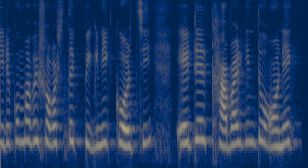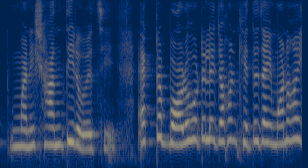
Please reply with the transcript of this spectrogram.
এরকমভাবে সবার সাথে পিকনিক করছি এটের খাবার কিন্তু অনেক মানে শান্তি রয়েছে। একটা বড় হোটেলে যখন খেতে যাই মনে হয়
